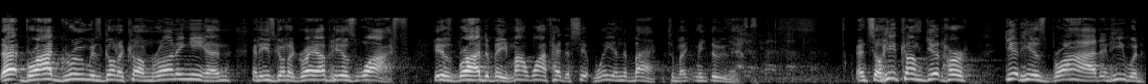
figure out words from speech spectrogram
that bridegroom is going to come running in and he's going to grab his wife, his bride to be. My wife had to sit way in the back to make me do this. And so he'd come get her, get his bride, and he would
